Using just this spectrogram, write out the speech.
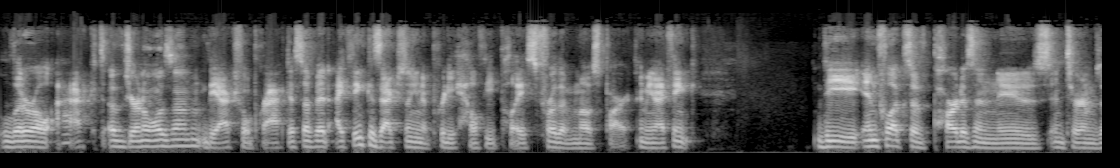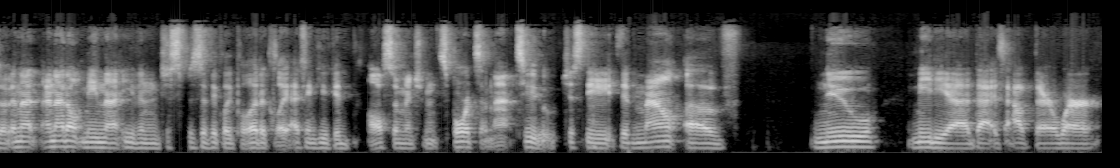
literal act of journalism the actual practice of it i think is actually in a pretty healthy place for the most part i mean i think the influx of partisan news in terms of and that and I don't mean that even just specifically politically. I think you could also mention sports in that too. Just the the amount of new media that is out there where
